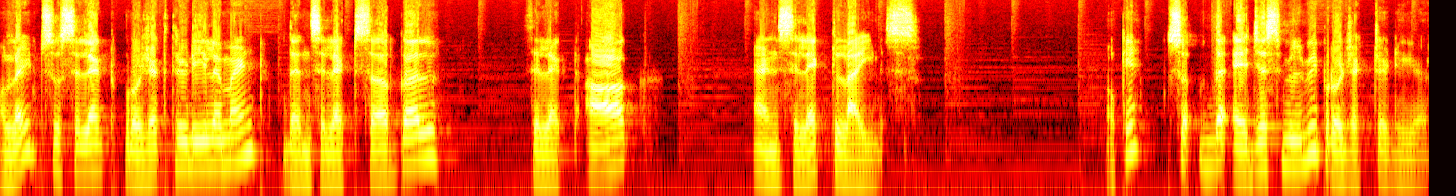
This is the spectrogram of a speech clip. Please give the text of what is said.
alright? So select project 3d element then select circle select arc and select lines okay? So the edges will be projected here.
